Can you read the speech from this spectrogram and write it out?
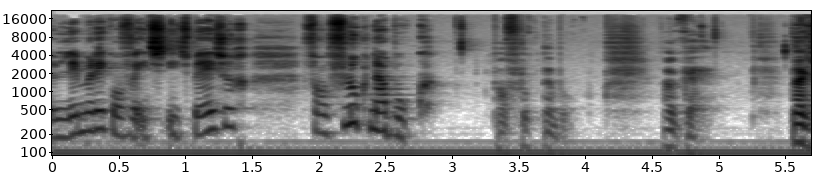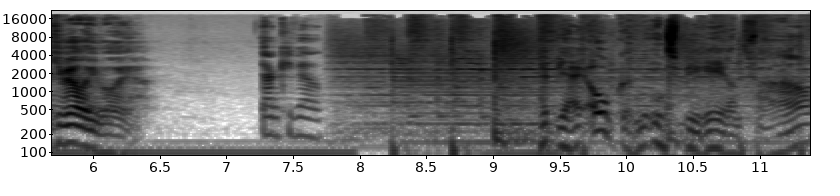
een limerick of iets, iets bezig. Van vloek naar boek. Van vloek naar boek. Oké. Dankjewel, Iwaya. Dankjewel. Heb jij ook een inspirerend verhaal?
